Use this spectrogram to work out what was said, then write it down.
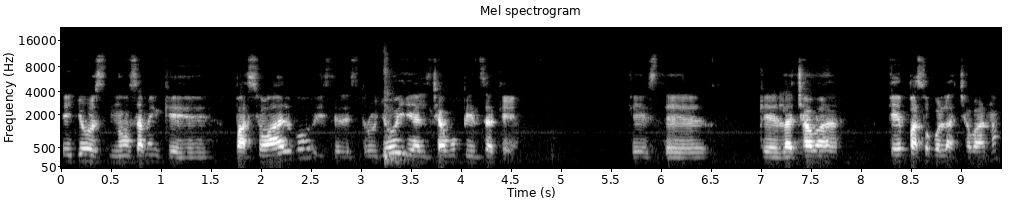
ellos no saben que pasó algo y se destruyó y el chavo piensa que, que este, que la chava, ¿qué pasó con la chava, no?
